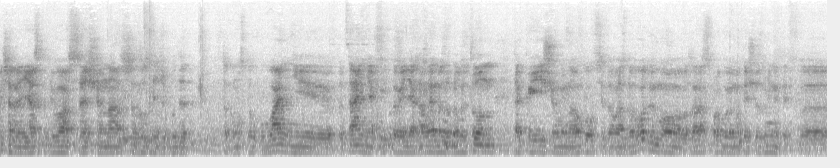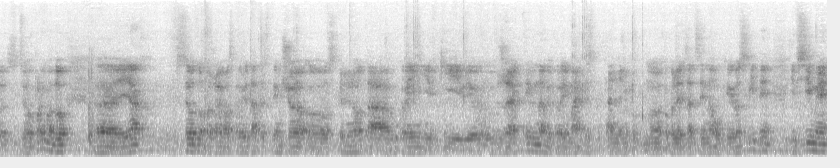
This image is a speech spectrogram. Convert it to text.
вечора. Я сподівався, що наша зустріч буде в такому спілкуванні, питаннях, відповідях, але ми задали тон такий, що ми науковці до вас доводимо. Зараз спробуємо те, що змінити е, з цього приводу. Е, Я все одно бажаю вас привітати з тим, що о, спільнота в Україні і в Києві вже активна. Ви переймаєтесь питаннями популяризації науки і освіти. І всі ми е,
